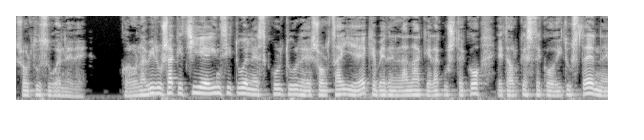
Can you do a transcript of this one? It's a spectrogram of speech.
sortu zuen ere. Koronavirusak itxi egin zituen eskulture sortzaileek beren lanak erakusteko eta orkesteko dituzten e,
